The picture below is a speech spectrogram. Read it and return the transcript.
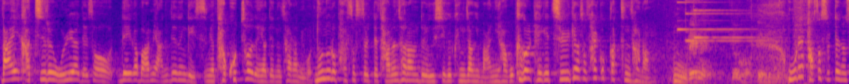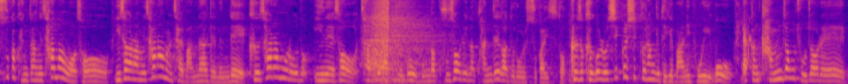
나의 가치를 올려야 돼서 내가 마음에 안 드는 게 있으면 다 고쳐내야 되는 사람이거든 눈으로 봤었을 때 다른 사람들의 의식을 굉장히 많이 하고 그걸 되게 즐겨서 살 것 같은 사람. 음. 올해는 좀 어때요? 올해 봤었을 때는 수가 굉장히 사나워서 이 사람이 사람을 잘 만나야 되는데 그 사람으로 인해서 자기한테도 뭔가 구설이나 관제가 들어올 수가 있어. 그래서 그걸로 시끌시끌한 게 되게 많이 보이고 약간 감정 조절에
